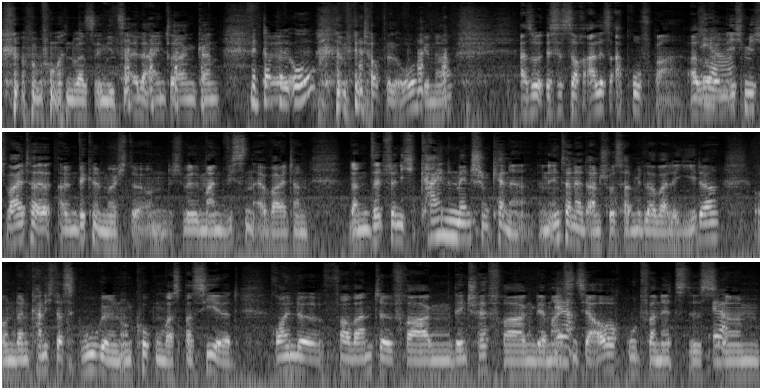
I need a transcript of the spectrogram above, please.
wo man was in die Zeile eintragen kann. Mit Doppel-O? Äh, mit Doppel-O, genau. Also es ist doch alles abrufbar. Also ja. wenn ich mich weiterentwickeln möchte und ich will mein Wissen erweitern, dann selbst wenn ich keinen Menschen kenne, einen Internetanschluss hat mittlerweile jeder und dann kann ich das googeln und gucken, was passiert. Freunde, Verwandte fragen, den Chef fragen, der meistens ja, ja auch gut vernetzt ist. Ja. Ähm,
